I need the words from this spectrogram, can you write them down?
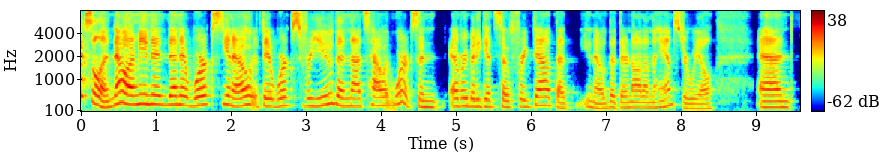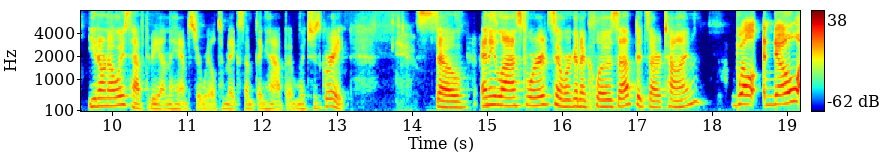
excellent. No, I mean, it, then it works. You know, if it works for you, then that's how it works. And everybody gets so freaked out that you know that they're not on the hamster wheel, and you don't always have to be on the hamster wheel to make something happen, which is great. So, any last words? So we're going to close up. It's our time. Well, no,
